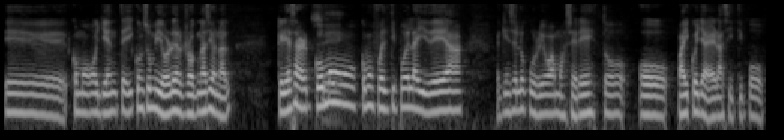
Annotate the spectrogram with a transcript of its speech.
eh, como oyente y consumidor del rock nacional, quería saber cómo, cómo fue el tipo de la idea, a quién se le ocurrió vamos a hacer esto, o Paico ya era así tipo,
